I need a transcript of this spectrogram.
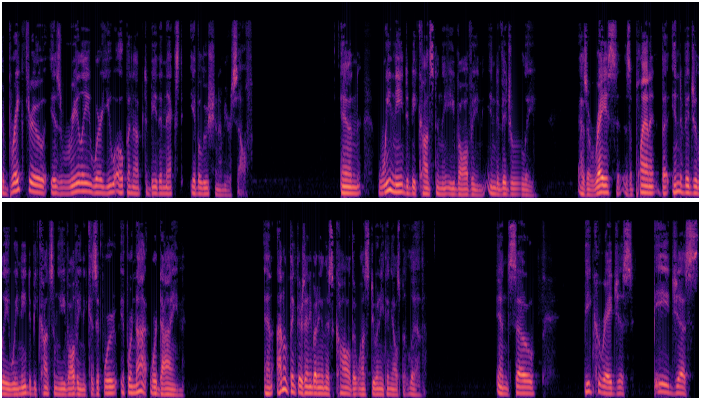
The breakthrough is really where you open up to be the next evolution of yourself. And we need to be constantly evolving individually as a race, as a planet, but individually we need to be constantly evolving because if we're if we're not, we're dying. And I don't think there's anybody on this call that wants to do anything else but live. And so be courageous, be just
